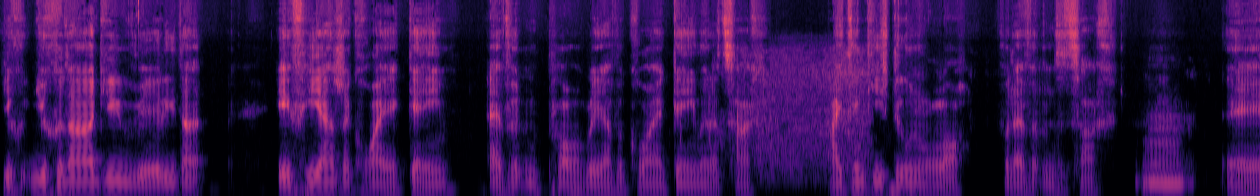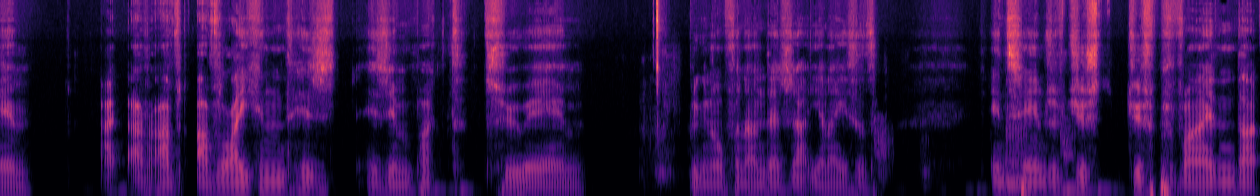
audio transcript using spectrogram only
you you could argue really that if he has a quiet game, Everton probably have a quiet game in attack. I think he's doing a lot for Everton's attack. Mm. Um, I, I've I've likened his his impact to um, Bruno Fernandes at United in mm. terms of just just providing that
